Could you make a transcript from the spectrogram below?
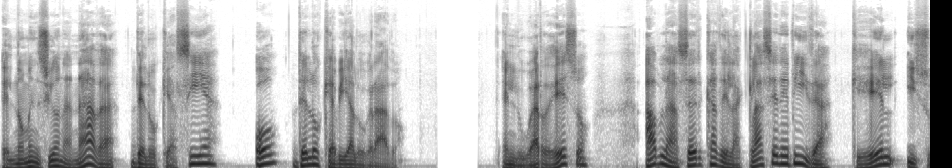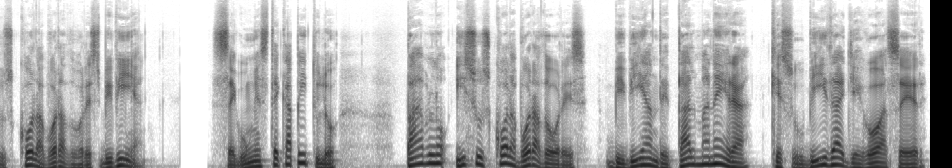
Él no menciona nada de lo que hacía o de lo que había logrado. En lugar de eso, habla acerca de la clase de vida que él y sus colaboradores vivían. Según este capítulo, Pablo y sus colaboradores vivían de tal manera que su vida llegó a ser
